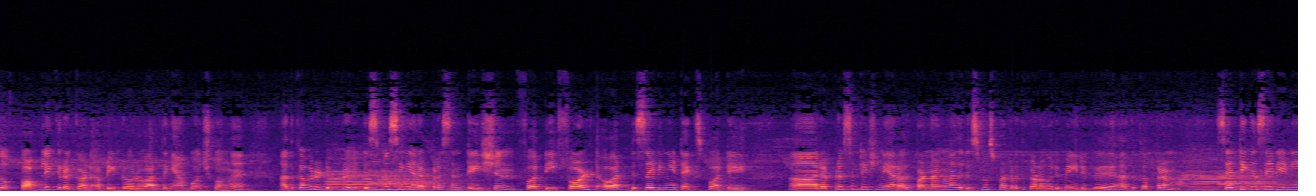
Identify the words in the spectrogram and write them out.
ஸோ பப்ளிக் ரெக்கார்ட் அப்படின்ற ஒரு வார்த்தை ஞாபகம் வச்சுக்கோங்க. அதுக்கப்புறம் டிப் dismissing representation for default or deciding it ex parte representation யாராவது பண்ணாங்கன்னா அதை டிஸ்மிஸ் பண்ணுறதுக்கான உரிமை இருக்குது அதுக்கப்புறம் setting aside any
